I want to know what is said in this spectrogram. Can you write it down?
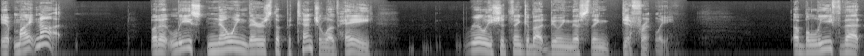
It might not, but at least knowing there's the potential of, hey, really should think about doing this thing differently. A belief that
